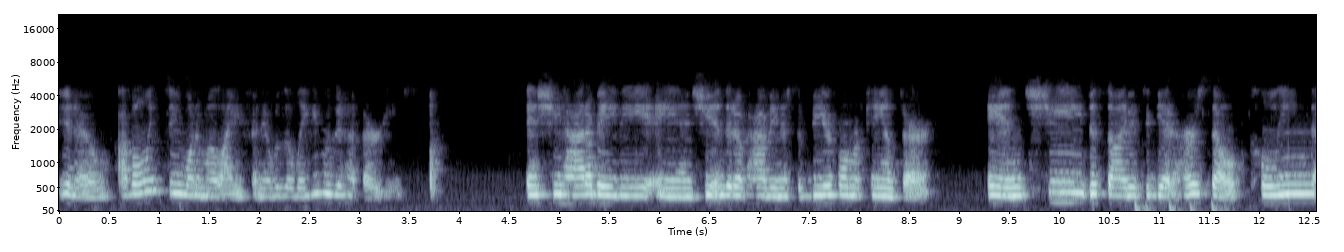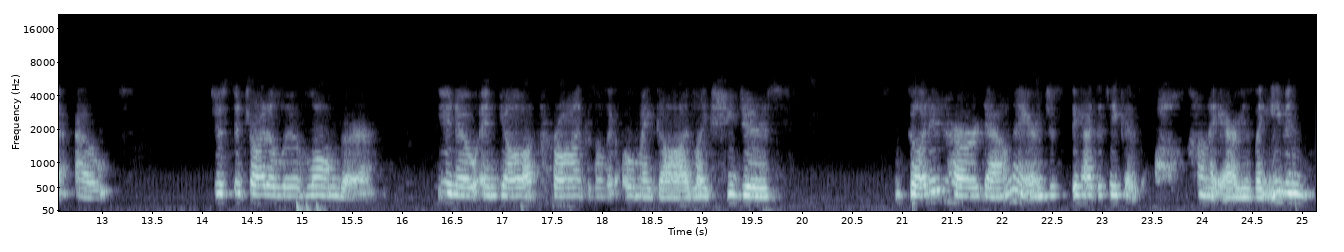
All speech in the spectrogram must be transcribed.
you know. I've only seen one in my life, and it was a lady who was in her 30s. And she had a baby, and she ended up having a severe form of cancer and she decided to get herself cleaned out just to try to live longer, you know. And y'all, I cried because I was like, oh my god, like she just gutted her down there, and just they had to take all kind of areas, like even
